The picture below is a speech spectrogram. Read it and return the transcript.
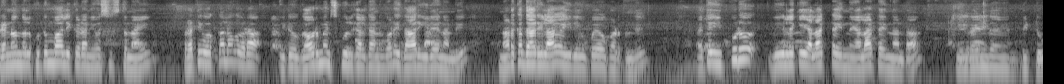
రెండు వందల కుటుంబాలు ఇక్కడ నివసిస్తున్నాయి. ప్రతి ఒక్కరు కూడా ఇటు గవర్నమెంట్ స్కూల్కి వెళ్ళడానికి కూడా ఈ దారి ఇదేనండి. నడక దారిలాగా ఇది ఉపయోగపడుతుంది. అయితే ఇప్పుడు వీళ్ళకి ఎలక్ట్ అయింది ఎలక్ట్ అయిందంట హీరోయిన్ బిట్టు.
